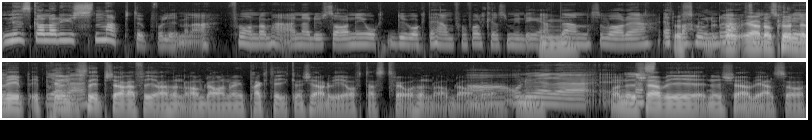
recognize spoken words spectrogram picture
Ni skalade ju snabbt upp volymerna från de här när du sa ni åkte, du åkte hem från Folkhälsomyndigheten mm. så var det ett då, par hundra. Då, ja då kunde vi i princip göra. köra 400 om dagen men i praktiken körde vi oftast 200 om dagen. Ja, och nu mm. är det och nu, näst... kör vi, nu kör vi alltså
